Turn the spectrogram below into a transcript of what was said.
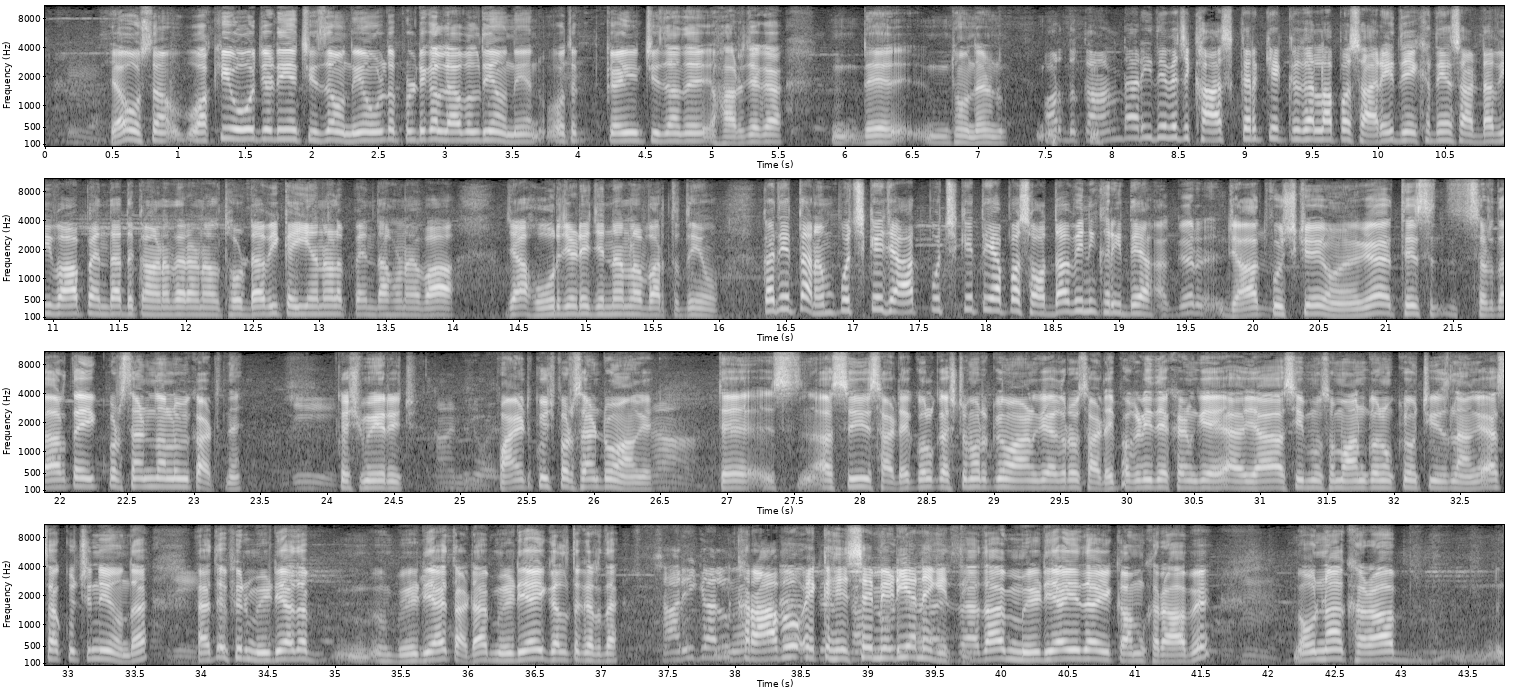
ਜਾਂ ਉਸ ਤਰ੍ਹਾਂ ਬਾਕੀ ਉਹ ਜਿਹੜੀਆਂ ਚੀਜ਼ਾਂ ਹੁੰਦੀਆਂ ਉਹ ਤਾਂ ਪੋਲੀਟੀਕਲ ਲੈਵਲ ਦੀਆਂ ਹੁੰਦੀਆਂ ਨੇ। ਉਹ ਤਾਂ ਕਈ ਚੀਜ਼ਾਂ ਦੇ ਹਰ ਜਗ੍ਹਾ ਦੇ ਹੁੰਦੇ ਨੇ। ਔਰ ਦੁਕਾਨਦਾਰੀ ਦੇ ਵਿੱਚ ਖਾਸ ਕਰਕੇ ਇੱਕ ਗੱਲ ਆਪਾਂ ਸਾਰੇ ਦੇਖਦੇ ਆ ਸਾਡਾ ਵੀ ਵਾਹ ਪੈਂਦਾ ਦੁਕਾਨਦਾਰਾਂ ਨਾਲ ਤੁਹਾਡਾ ਵੀ ਕਈਆਂ ਨਾਲ ਪੈਂਦਾ ਹੋਣਾ ਵਾਹ ਜਾਂ ਹੋਰ ਜਿਹੜੇ ਜਿਨ੍ਹਾਂ ਨਾਲ ਵਰਤਦੇ ਹੋ। ਕਦੇ ਧਰਮ ਪੁੱਛ ਕੇ ਜਾਤ ਪੁੱਛ ਕੇ ਤੇ ਆਪਾਂ ਸੌਦਾ ਵੀ ਨਹੀਂ ਖਰੀਦਿਆ। ਅਗਰ ਜਾਤ ਪੁੱਛ ਕੇ ਹੋਏਗਾ ਇੱਥੇ ਸ- ਸਰਦਾਰ ਤਾਂ 1% ਨਾਲੋਂ ਵੀ ਘੱਟ ਨੇ। ਜੀ। ਕਸ਼ਮੀਰ ਵਿੱਚ ਹਾਂਜੀ। ਪੁਆਇੰਟ ਕੁਝ ਪਰਸੈਂਟ ਹੋਵਾਂਗੇ। ਹਾਂ। ਤੇ ਸ- ਅਸੀਂ ਸਾਡੇ ਕੋਲ ਕਸਟਮਰ ਕਿਉਂ ਆਣਗੇ? ਅਗਰ ਉਹ ਸਾਡੀ ਪਗੜੀ ਦੇਖਣਗੇ ਅ, ਜਾਂ ਅਸੀਂ ਮੁਸਲਮਾਨ ਕੋਲੋਂ ਕਿਉਂ ਚੀਜ਼ ਲਾਂਗੇ? ਐਸਾ ਕੁਝ ਨਹੀਂ ਹੁੰਦਾ। ਇਹ ਤੇ ਫਿਰ ਮੀਡੀਆ ਦਾ ਮੀਡੀਆ ਤੁਹਾਡਾ ਮੀਡੀਆ ਹੀ ਗਲਤ ਕਰਦਾ। ਸਾਰੀ ਗੱਲ ਖਰਾਬ ਇੱਕ ਹਿੱਸੇ ਮੀਡੀਆ ਨੇ ਕੀਤੀ। ਜ਼ਿਆਦਾ ਮੀਡੀਆ ਹੀ ਦਾ ਹੀ ਕੰਮ ਖਰਾਬ ਹੈ। ਉਹਨਾਂ ਖਰਾਬ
